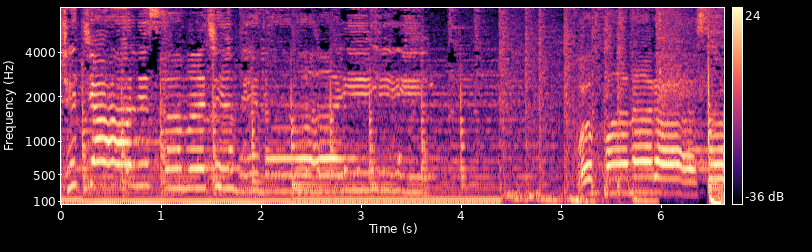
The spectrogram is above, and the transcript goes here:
मुझे चाल समझ में आई वफाना रासा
